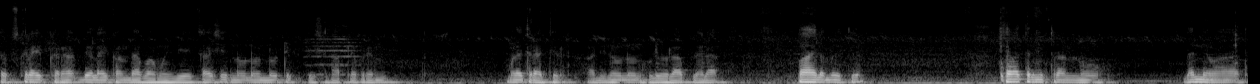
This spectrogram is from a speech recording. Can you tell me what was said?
सबस्क्राईब करा. बेल आयकॉन दाबा म्हणजे असे नवनवीन नोटिफिकेशन आपल्यापर्यंत मिळत राहतील आणि नवनवीन व्हिडिओला आपल्याला पाहायला मिळतील. चला तर मित्रांनो धन्यवाद.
